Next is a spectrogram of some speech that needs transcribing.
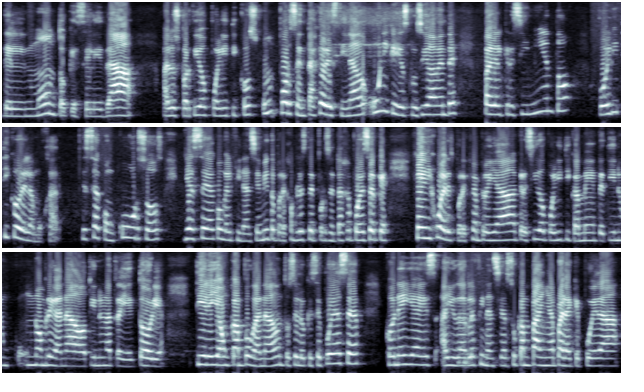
del monto que se le da a los partidos políticos, un porcentaje destinado única y exclusivamente para el crecimiento político de la mujer ya sea con cursos, ya sea con el financiamiento. Por ejemplo, este porcentaje puede ser que Heidi Juárez, por ejemplo, ya ha crecido políticamente, tiene un, nombre ganado, tiene una trayectoria, tiene ya un campo ganado. Entonces, lo que se puede hacer con ella es ayudarle a financiar su campaña para que pueda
